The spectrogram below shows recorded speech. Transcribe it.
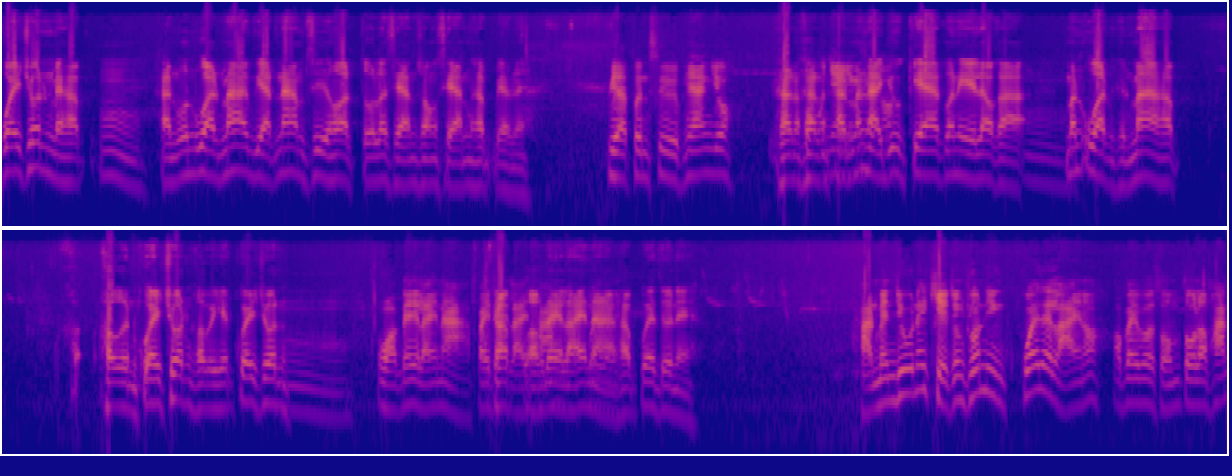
ควายชนไหมครับอืมขันอ้วนๆมาเวียดนามซื้อฮอดตัวละแสนสองแสนครับแบบนี้ เวียดเพิ่นซื้อแพงอยู่ขันขันโอ้ใหญ่ขันมันอายุแก่กว่านี้แล้วก็อืม มันอ้วนขึ้นมาครับ เขาเขาเอินควายชนเขาไปเฮ็ดควายชนอืมออกได้หลายหนาไปคได้รับหลายออกได้หลายทงหนาครับควายตัวนี้หันเป็นอยูในเขตชุมชนยิงกล้วยหลายๆเนาะเอาไปผสมตัวละพัน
